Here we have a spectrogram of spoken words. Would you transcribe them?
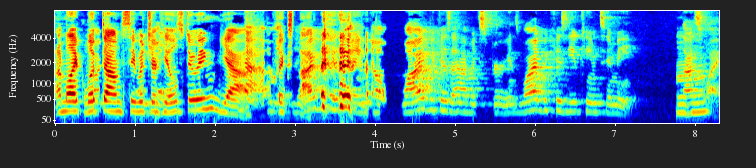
I'm like, look why? down, see what your heel's doing. Yeah, yeah fix like, that. Why? Because I know. Why? Because I have experience. Why? Because you came to me. That's mm-hmm. why.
